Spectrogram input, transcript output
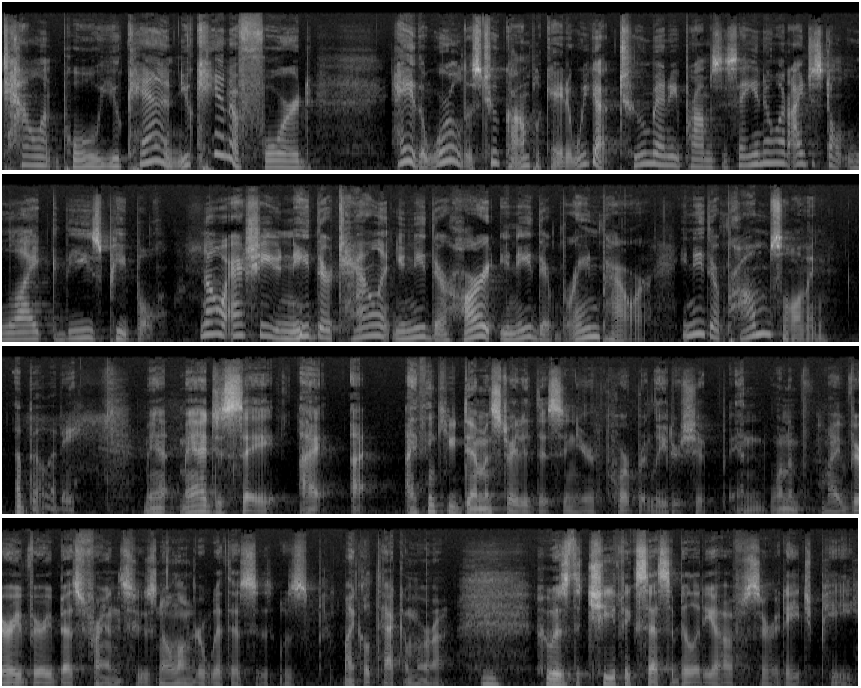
talent pool you can. You can't afford, hey, the world is too complicated. We got too many problems to say, you know what, I just don't like these people. No, actually, you need their talent, you need their heart, you need their brain power, you need their problem solving ability. May I, may I just say, I, I, I think you demonstrated this in your corporate leadership. And one of my very, very best friends, who's no longer with us, was Michael Takemura, hmm. who is the chief accessibility officer at HP.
